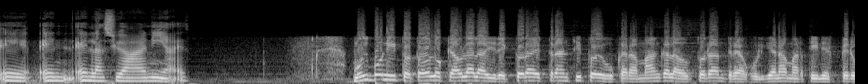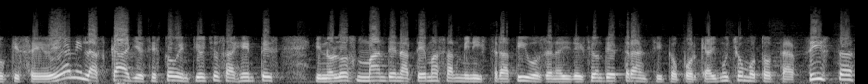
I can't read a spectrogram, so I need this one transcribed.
eh, en, en la ciudadanía. Muy bonito todo lo que habla la directora de tránsito de Bucaramanga, la doctora Andrea Juliana Martínez, pero que se vean en las calles estos 28 agentes y no los manden a temas administrativos en la dirección de tránsito, porque hay mucho mototaxista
